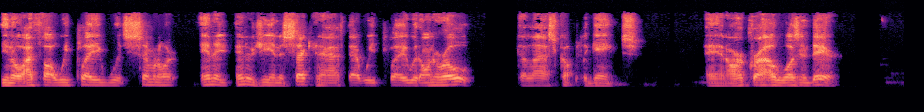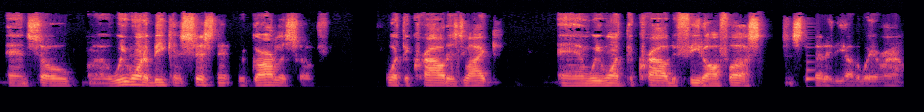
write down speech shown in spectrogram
you know, I thought we played with similar energy in the second half that we played with on the road the last couple of games, and our crowd wasn't there. And so uh, we want to be consistent regardless of what the crowd is like, and we want the crowd to feed off us instead of the other way around.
